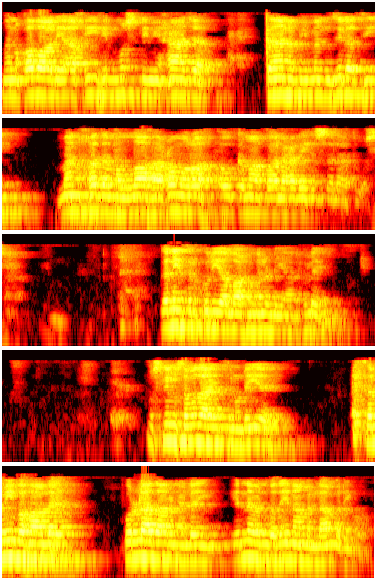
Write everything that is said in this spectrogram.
من قضى لأخيه المسلم حاجة كان بمنزلة من خدم الله عمره أو كما قال عليه الصلاة والسلام கண்ணியத்திற்குரிய அல்லாஹ் நல்லடியார்களே முஸ்லிம் சமுதாயத்தினுடைய சமீபகால பொருளாதார நிலை என்னவென்பதை நாம் எல்லாம் அறிவோம்.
